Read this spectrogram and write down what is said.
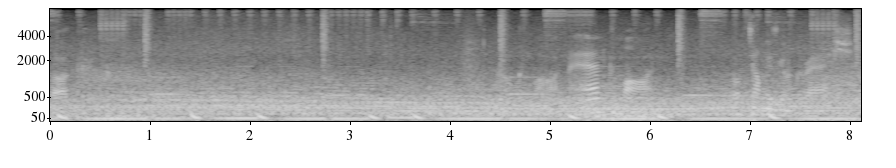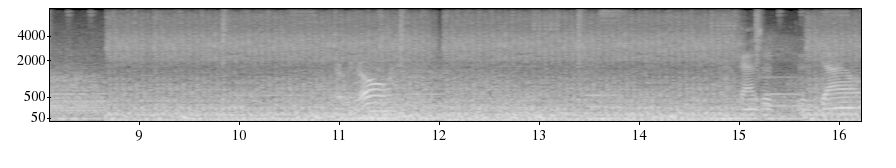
Fuck. Oh, come on, man, come on. Don't tell me he's gonna crash. There we go. Transit is down.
